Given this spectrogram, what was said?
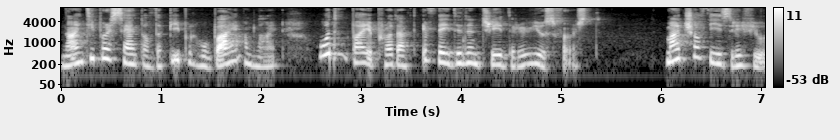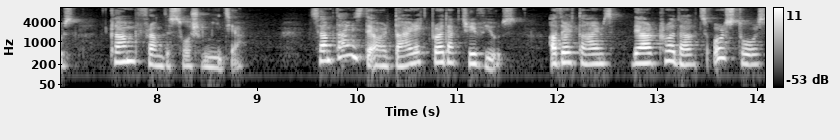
90% of the people who buy online wouldn't buy a product if they didn't read the reviews first. Much of these reviews come from the social media. Sometimes they are direct product reviews. Other times they are products or stores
